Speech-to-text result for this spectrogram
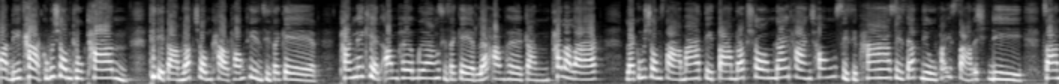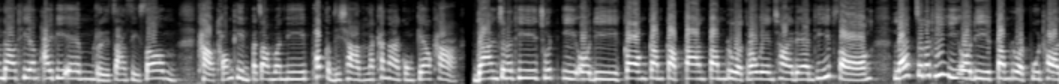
วัสดีค่ะ คุณผู้ชมทุกท่าน ที่ติดตามรับชมข่าวท้องถิ่นศรีสะเกดทั้งในเขตอำเภอเมืองศรีสะเกดและอำเภอกันทะละลักษณ์และคุณผู้ชมสามารถติดตามรับชมได้ทางช่อง 45 CZ New ภาคอีสาน HD จานดาวเทียม IPM หรือจานสีส้ม ข่าวท้องถิ่นประจำวันนี้พบกับดิฉันลัคนากงแก้วค่ะ ด้านเจ้าหน้าที่ชุด EOD กองกำกับการตำรวจตระเวนชายแดนที่ 22 และเจ้าหน้าที่ EOD ตำรวจภูธร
